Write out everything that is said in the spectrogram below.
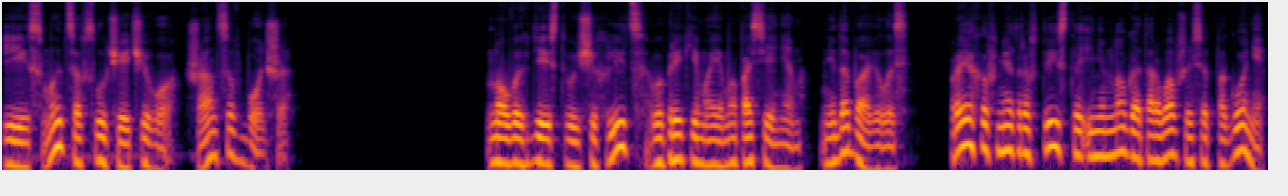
И смыться в случае чего шансов больше. Новых действующих лиц, вопреки моим опасениям, не добавилось. Проехав метров триста и немного оторвавшись от погони,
